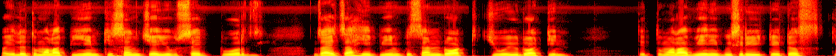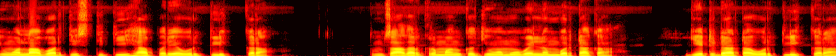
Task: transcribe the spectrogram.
पहिले तुम्हाला पी एम किसानच्या वेबसाईटवर जायचं आहे P M Kisan dot G O U dot in. ते तुम्हाला बेनिफिशरी स्टेटस किंवा लाभार्थी स्थिती ह्या पर्यावर क्लिक करा. तुमचा आधार क्रमांक किंवा मोबाईल नंबर टाका. गेट डाटावर क्लिक करा.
